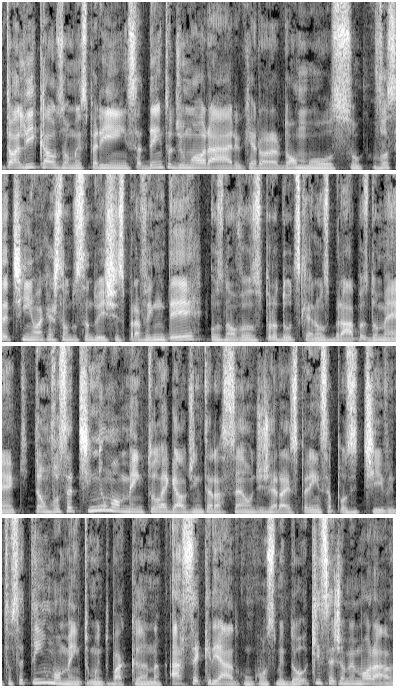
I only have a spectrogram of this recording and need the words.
Então ali causou uma experiência dentro de um horário que era o horário do almoço. Você tinha uma questão dos sanduíches para vender os novos produtos que eram os brabos do Mac. Então você tinha um momento legal de interação, de gerar experiência positiva. Então você tem um momento muito bacana a ser criado com o consumidor que seja memorável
